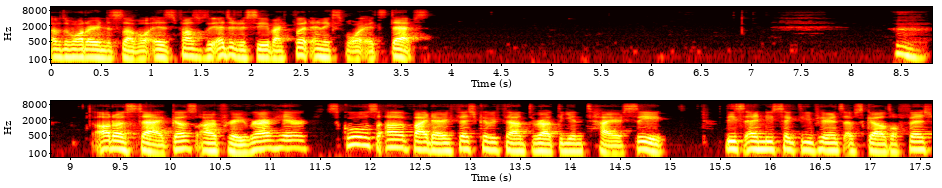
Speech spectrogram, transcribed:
of the water in this level, it is possible to enter the sea by foot and explore its depths. Although stag gulls are pretty rare here, schools of binary fish can be found throughout the entire sea. These entities take the appearance of skeletal fish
